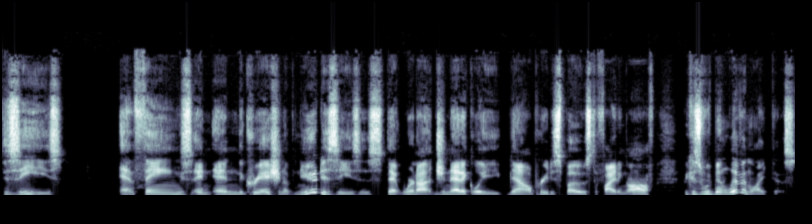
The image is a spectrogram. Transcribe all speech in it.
disease and things and, and the creation of new diseases that we're not genetically now predisposed to fighting off because we've been living like this.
